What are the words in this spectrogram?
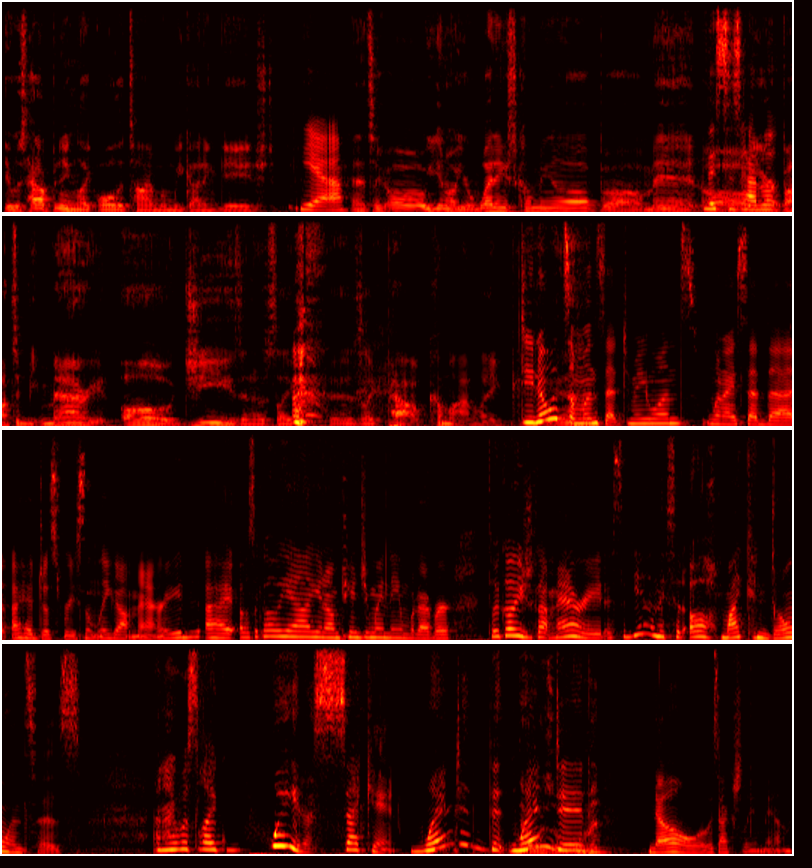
it was happening like all the time when we got engaged yeah. and it's like oh you know your wedding's coming up oh man This oh, is how you're to- about to be married oh geez and it was like it was like pal come on like Do you know what yeah. someone said to me once when I said that I had just recently got married? I, I was like, oh yeah, you know, I'm changing my name, whatever. They're like, oh, you just got married. I said, yeah, and they said, oh, my condolences. And I was like, wait a second, when did the, That when did woman? no, it was actually a man.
